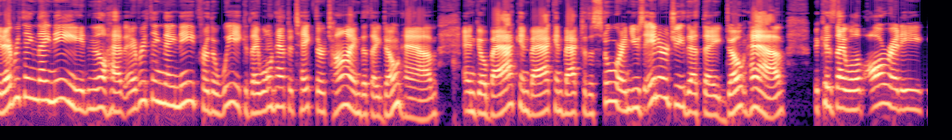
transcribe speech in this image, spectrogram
get everything they need and they'll have everything they need for the week. They won't have to take their time that they don't have and go back and back and back to the store and use energy that they don't have because they will have already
